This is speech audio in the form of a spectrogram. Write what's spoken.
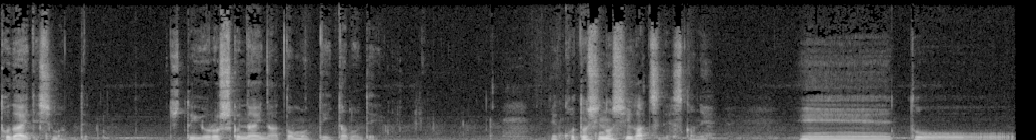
途絶えてしまってちょっとよろしくないなと思っていたので今年の4月ですかね。えー、っと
